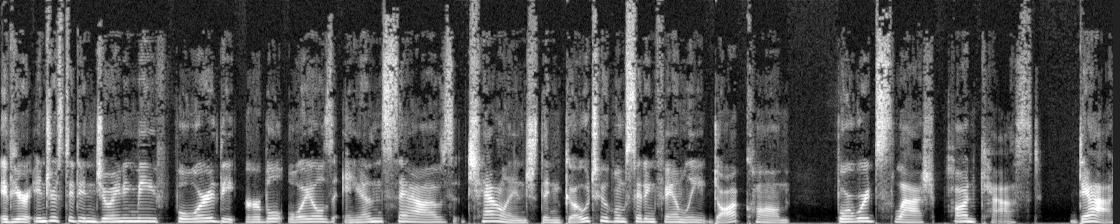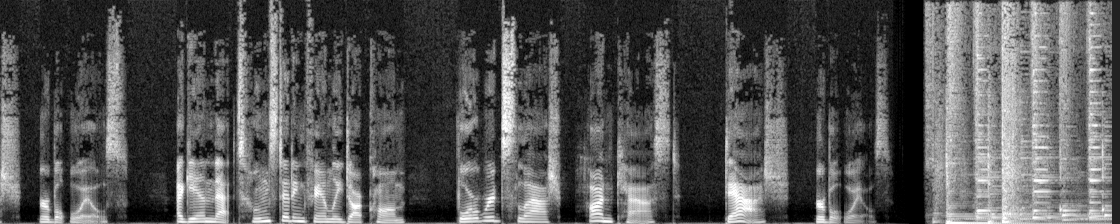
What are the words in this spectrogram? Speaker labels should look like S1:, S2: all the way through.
S1: If you're interested in joining me for the Herbal Oils and Salves Challenge, then go to homesteadingfamily.com forward slash podcast dash herbal oils. Again, that's homesteadingfamily.com forward slash podcast dash herbal oils.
